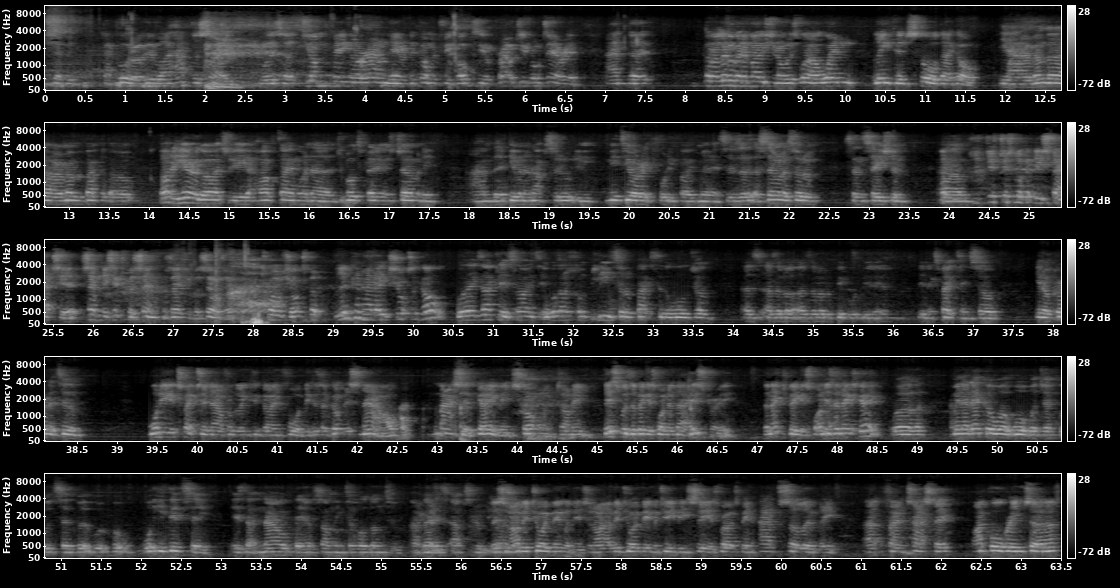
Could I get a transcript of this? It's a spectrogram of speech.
with Shepard Takuro, who I have to say was uh, jumping around here in the commentary box. You're a proud Gibraltarian, and uh, got a little bit emotional as well when Lincoln scored that goal. Yeah, I remember. I remember back about about a year ago, actually, at half time when uh, Gibraltar played against Germany, and they'd given an absolutely meteoric 45 minutes. It was a, a similar sort of sensation. Um, just, just look at these stats here 76% possession for Celtic, 12 shots, but Lincoln had 8 shots at goal. well, exactly. It's not. It's, it wasn't a complete sort of backs to the wall job as as a lot as a lot of people would be been expecting. So, you know, credit to them. What are you expecting now from Lincoln going forward? Because they've got this now massive game in Scotland. I mean, this was the biggest one in their history. The next biggest one is the next game. Well, I mean, I'd echo what, what, what Jeff Wood said, but, but, but what he did say now they have something to hold on to, and that is absolutely. Listen, massive. I've enjoyed being with you tonight. I've enjoyed being with GBC as well. It's been absolutely uh, fantastic. I'm Paul Green Turner,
